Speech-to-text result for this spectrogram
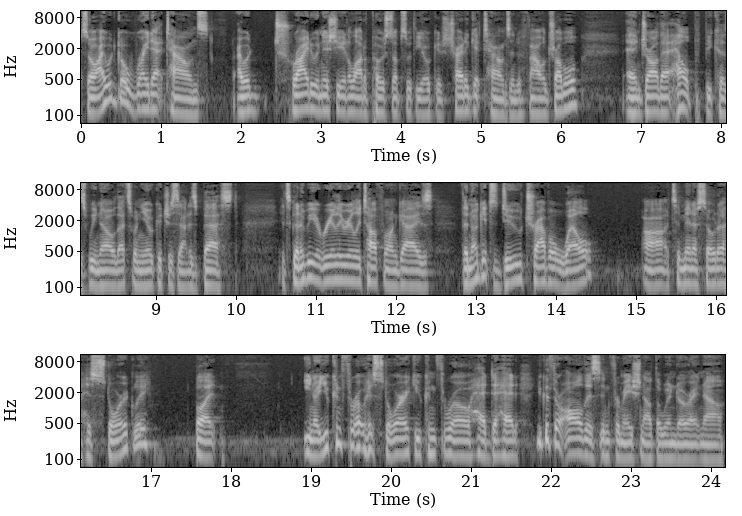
So I would go right at Towns I would try to initiate a lot of post ups with Jokic, try to get Towns into foul trouble, and draw that help because we know that's when Jokic is at his best. It's going to be a really, really tough one, guys. The Nuggets do travel well uh, to Minnesota historically, but you know you can throw historic, you can throw head to head, you can throw all this information out the window right now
